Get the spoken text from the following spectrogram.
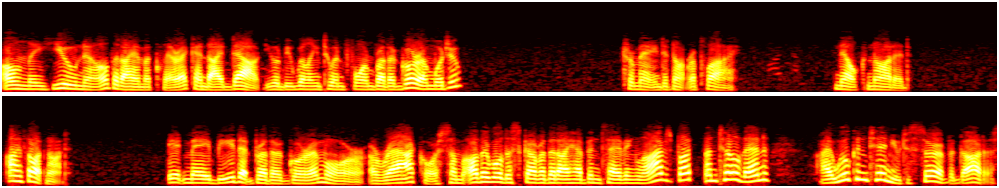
Only you know that I am a cleric, and I doubt you would be willing to inform Brother Gurum, would you? Tremaine did not reply. Nelk nodded. I thought not. It may be that Brother Gurum or Arak or some other will discover that I have been saving lives, but until then I will continue to serve the goddess.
